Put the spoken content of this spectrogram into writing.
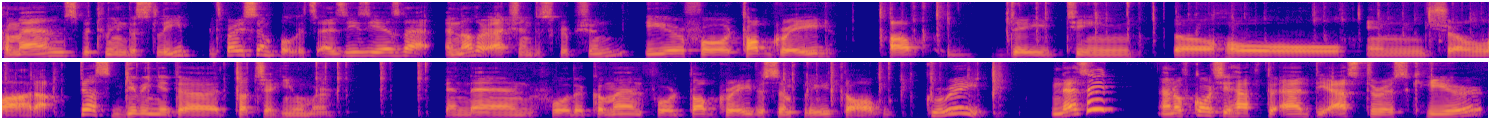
commands between the sleep. It's very simple. It's as easy as that. Another action description here for Topgrade, updating the whole enchilada. Just giving it a touch of humor. And then for the command for Topgrade is simply top grade. And that's it. And of course you have to add the asterisk here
